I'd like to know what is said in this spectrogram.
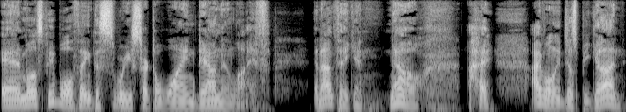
And most people think this is where you start to wind down in life. And I'm thinking, no, I, I've only just begun.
